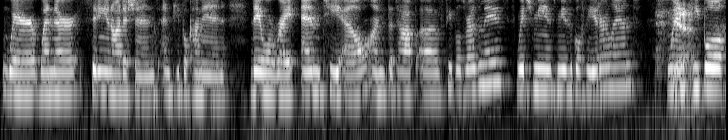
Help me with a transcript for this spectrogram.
where when they're sitting in auditions and people come in, they will write MTL on the top of people's resumes, which means musical theater land. When Yeah. people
